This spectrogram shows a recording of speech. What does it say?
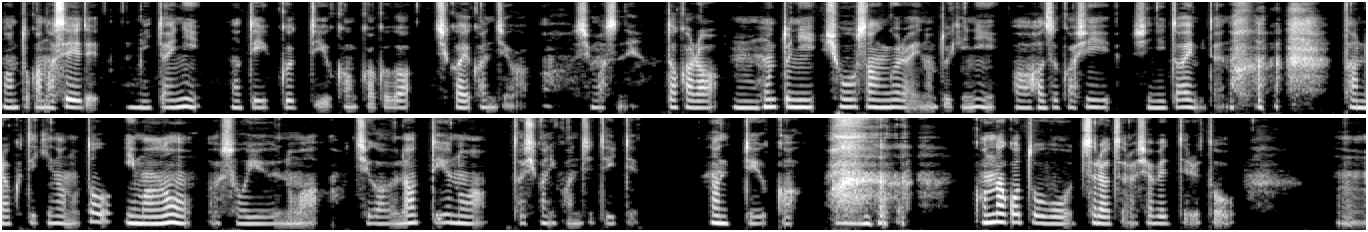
なんとかなせいで、みたいになっていくっていう感覚が近い感じがしますね。だから、うん、本当に小3ぐらいの時に、あ恥ずかしい、死にたいみたいな 短絡的なのと、今のそういうのは違うなっていうのは確かに感じていて。なんていうか こんなことをつらつら喋ってると、うん、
